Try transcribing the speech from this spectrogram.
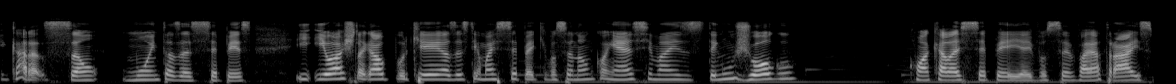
E, cara, são muitas SCPs. E, e eu acho legal porque às vezes tem uma SCP que você não conhece, mas tem um jogo com aquela SCP e aí você vai atrás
